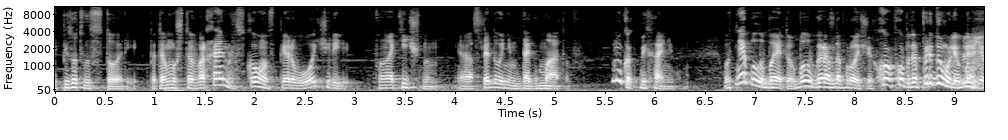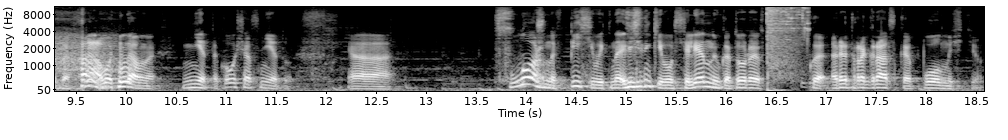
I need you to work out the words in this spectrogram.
эпизод в истории. Потому что Вархаммер скован в первую очередь фанатичным э, следованием догматов. Ну, как механикум. Вот не было бы этого, было бы гораздо проще. Хоп-хоп, да придумали, блядь, это. А, вот недавно. Нет, такого сейчас нету. А, сложно впихивать новинки во вселенную, которая, сука, ретроградская полностью.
